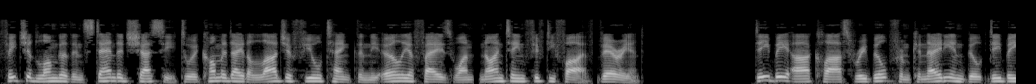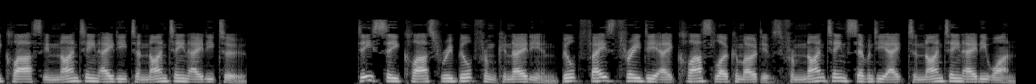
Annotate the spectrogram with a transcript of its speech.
Featured longer than standard chassis to accommodate a larger fuel tank than the earlier phase 1 1955 variant. DBR class rebuilt from Canadian-built DB class in 1980 to 1982. DC-class rebuilt from Canadian-built Phase 3 DA-class locomotives from 1978 to 1981.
